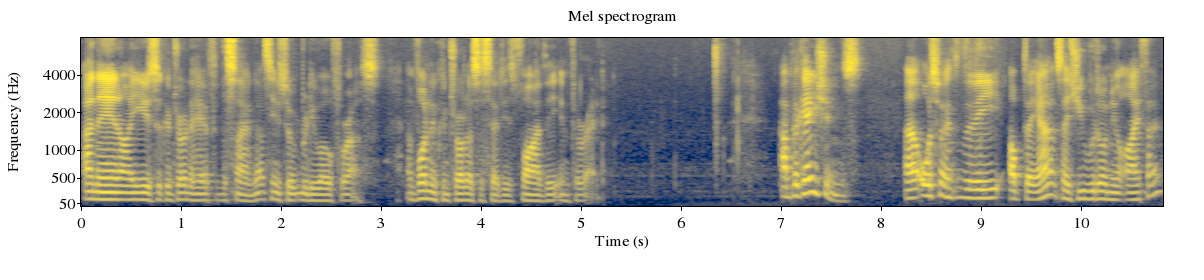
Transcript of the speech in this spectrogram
and then I use the controller here for the sound. That seems to work really well for us. And volume control, as I said, is via the infrared. Applications. Uh, automatically update apps as you would on your iPhone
